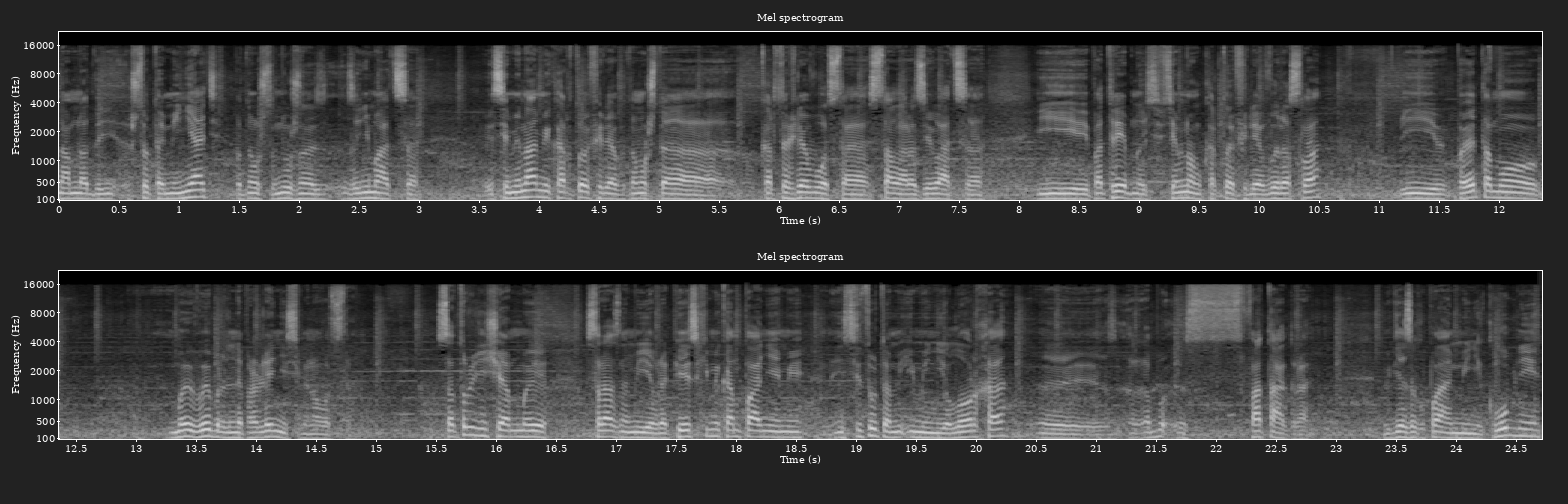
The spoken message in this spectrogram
нам надо что-то менять, потому что нужно заниматься семенами картофеля, потому что картофелеводство стало развиваться, и потребность в семенном картофеле выросла. И поэтому мы выбрали направление семеноводства. Сотрудничаем мы с разными европейскими компаниями, институтом имени Лорха, э, с Фотагро, где закупаем мини-клубни,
